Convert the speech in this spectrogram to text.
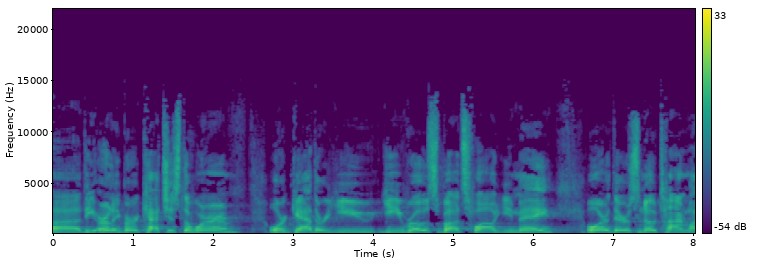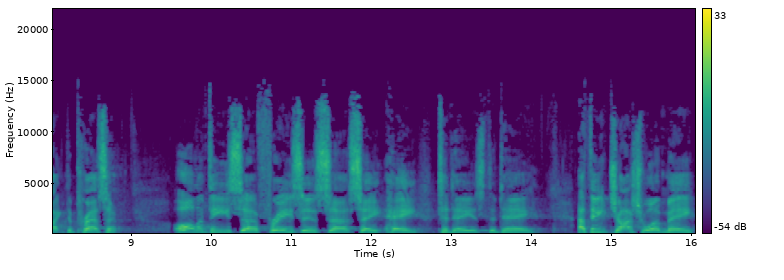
Uh, the early bird catches the worm, or gather you ye rosebuds while you may, or there's no time like the present. All of these uh, phrases uh, say, hey, today is the day. I think Joshua may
